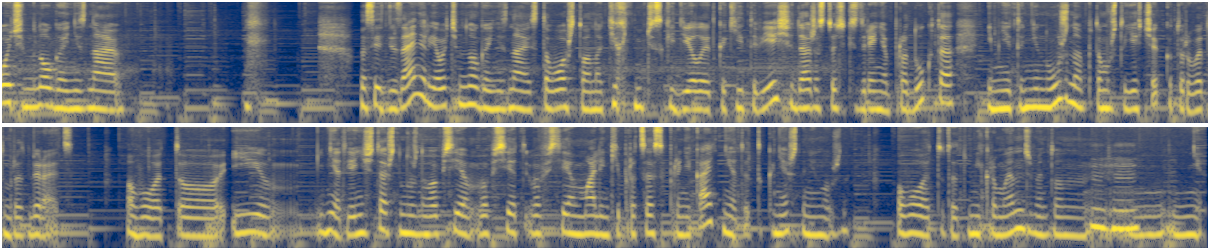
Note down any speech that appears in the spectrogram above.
очень многое не знаю. У нас есть дизайнер, я очень многое не знаю из того, что она технически делает какие-то вещи, даже с точки зрения продукта, и мне это не нужно, потому что есть человек, который в этом разбирается. Вот. э, И нет, я не считаю, что нужно во все, во все, во все маленькие процессы проникать. Нет, это, конечно, не нужно. Вот, этот микроменеджмент, он м, нет.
